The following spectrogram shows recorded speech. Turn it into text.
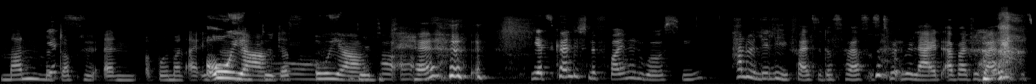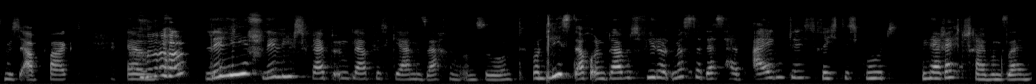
Mann mit Jetzt- Doppel-N, obwohl man eigentlich Oh ja. müsste, dass Oh ja. der- Oh, oh. Hä? Jetzt könnte ich eine Freundin roasten. Hallo Lilly, falls du das hörst, es tut mir leid, aber du weißt, dass es mich abfuckt. Ähm, Lilly, Lilly schreibt unglaublich gerne Sachen und so und liest auch unglaublich viel und müsste deshalb eigentlich richtig gut in der Rechtschreibung sein.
